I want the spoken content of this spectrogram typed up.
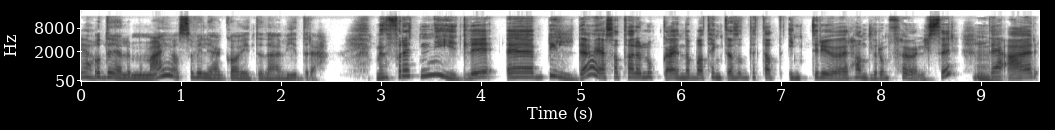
ja. og deler med meg, og så vil jeg guide deg videre. Men for et nydelig eh, bilde. Jeg satt her og lukka øynene og bare tenkte altså, dette at interiør handler om følelser. Mm. Det er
